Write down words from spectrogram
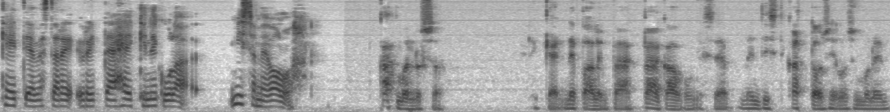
keittiömestari yrittäjä Heikki Nikula, missä me ollaan? Katmandussa, eli Nepalin pää, pääkaupungissa. Ja mentiin sitten kattoon, siellä on semmoinen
